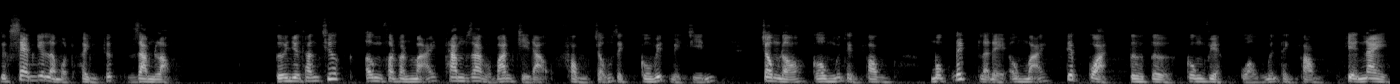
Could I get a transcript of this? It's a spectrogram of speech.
được xem như là một hình thức giam lỏng. Từ nhiều tháng trước, ông Phan Văn Mãi tham gia vào Ban chỉ đạo phòng chống dịch COVID-19, trong đó có ông Nguyễn Thành Phong, mục đích là để ông Mãi tiếp quản từ từ công việc của ông Nguyễn Thành Phong. Hiện nay,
